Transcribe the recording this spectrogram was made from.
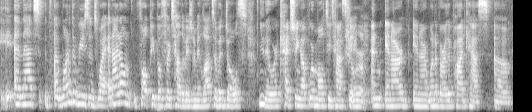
and that's uh, one of the reasons why and I don't fault people for television I mean lots of adults you know are catching up we're multitasking Sure. and in our in our one of our other podcasts um,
